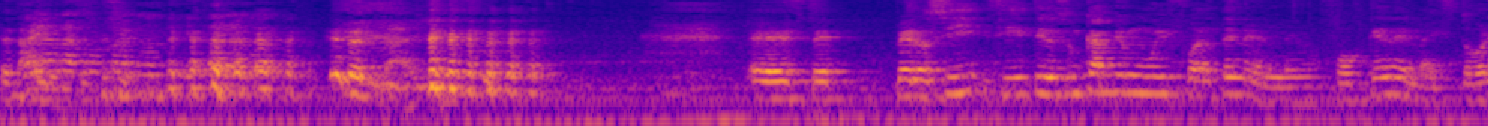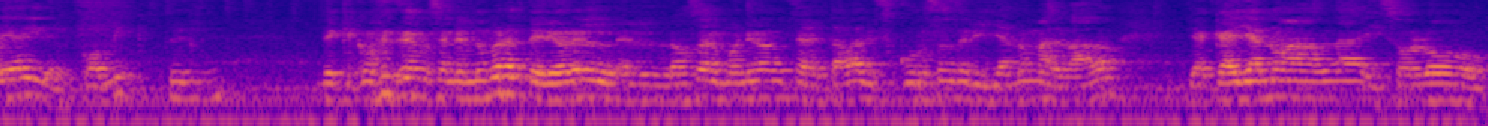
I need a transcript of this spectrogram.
Razón para que no te invitaran. Este, pero sí, sí, tío, es un cambio muy fuerte en el enfoque de la historia y del cómic. Sí, sí. De que, como decíamos, en el número anterior el, el oso demonio se aventaba discursos de villano malvado y acá ya no habla y solo,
